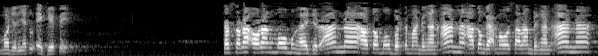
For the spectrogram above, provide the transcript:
Modelnya itu EGP. Terserah orang mau menghajar anak atau mau berteman dengan anak atau nggak mau salam dengan anak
